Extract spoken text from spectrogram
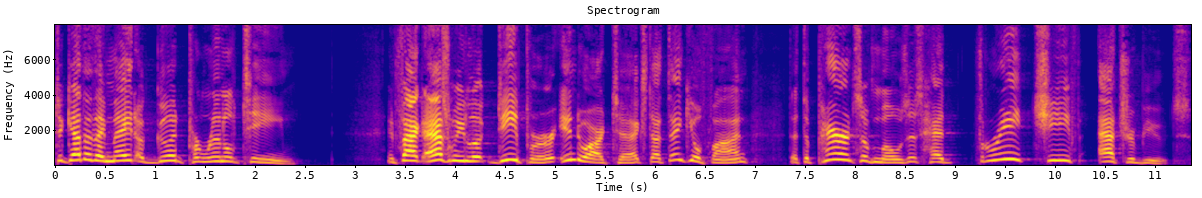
Together they made a good parental team. In fact, as we look deeper into our text, I think you'll find that the parents of Moses had three chief attributes.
